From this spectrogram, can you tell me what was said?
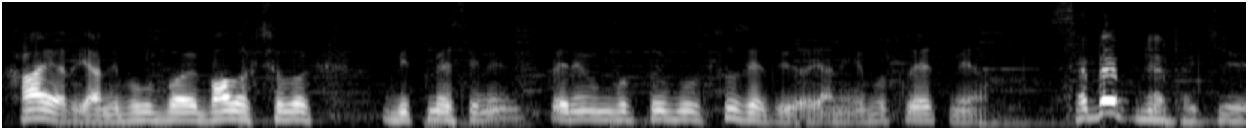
Hayır yani bu balıkçılık bitmesini beni mutlu mutsuz ediyor yani mutlu etmiyor. Sebep ne peki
